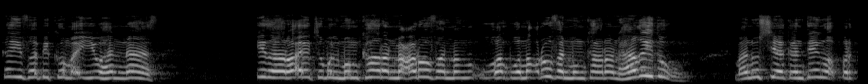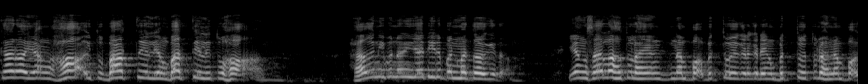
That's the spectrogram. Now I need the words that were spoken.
Kaifa bikum ayyuhan nas? Idza ra'aitumul munkaran ma'rufan wa ma'rufan munkaran hari itu manusia akan tengok perkara yang hak itu batil yang batil itu hak. Hari ini benar ni jadi depan mata kita. Yang salah itulah yang nampak betul, kadang-kadang yang betul itulah nampak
